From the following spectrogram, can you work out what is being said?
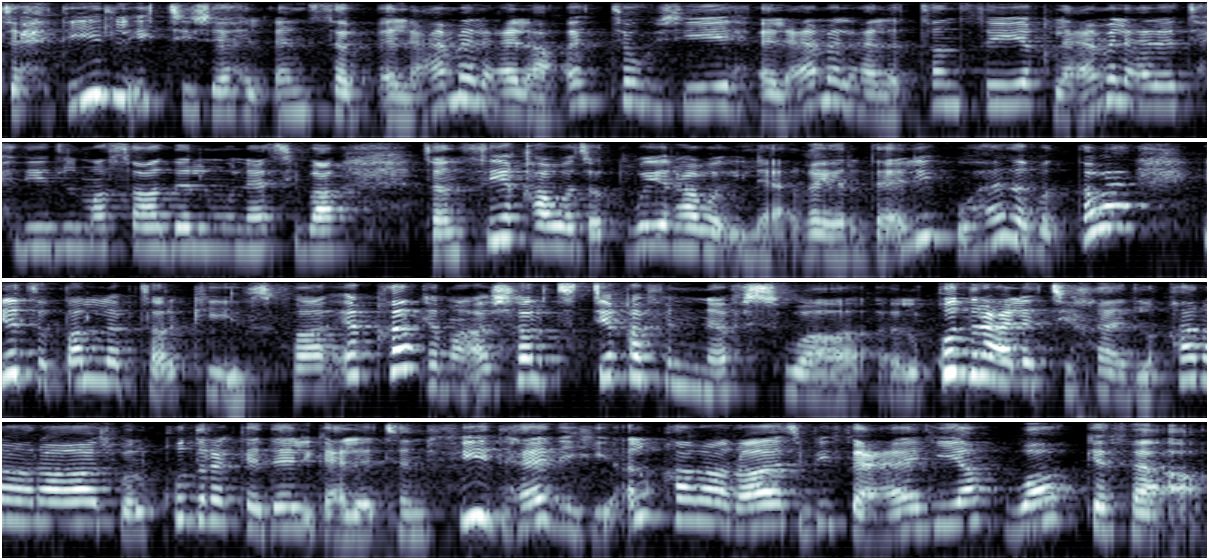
تحديد الاتجاه الأنسب العمل على التوجيه العمل على التنسيق العمل على تحديد المصادر المناسبة تنسيقها وتطويرها وإلى غير ذلك. وهذا بالطبع يتطلب تركيز فائق. كما أشرت الثقة في النفس والقدرة على اتخاذ القرارات والقدرة كذلك على تنفيذ هذه القرارات بفعالية وكفاءة.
